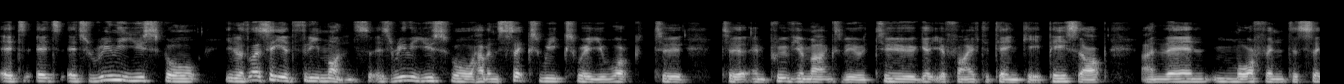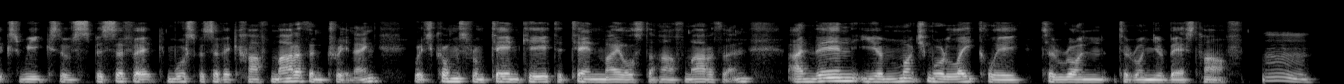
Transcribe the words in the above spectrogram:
It's it's it's really useful. You know, let's say you had three months. It's really useful having six weeks where you work to to improve your max VO2, get your five to ten k pace up, and then morph into six weeks of specific, more specific half marathon training, which comes from 10k to 10 miles to half marathon, and then you're much more likely to run to run your best half. Mm.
